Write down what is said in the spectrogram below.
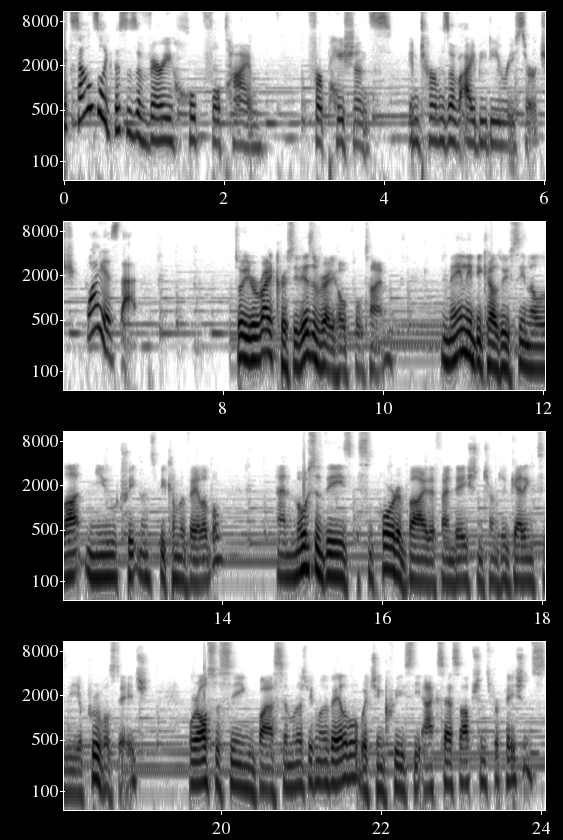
It sounds like this is a very hopeful time for patients in terms of IBD research. Why is that? So you're right, Christy, it is a very hopeful time, mainly because we've seen a lot new treatments become available. And most of these supported by the foundation in terms of getting to the approval stage. We're also seeing biosimilars become available, which increase the access options for patients.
